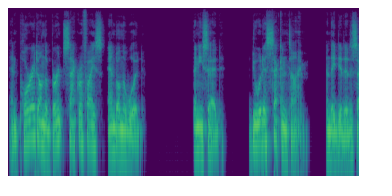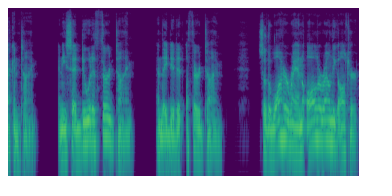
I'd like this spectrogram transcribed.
and pour it on the burnt sacrifice and on the wood. Then he said, Do it a second time. And they did it a second time. And he said, Do it a third time. And they did it a third time. So the water ran all around the altar,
